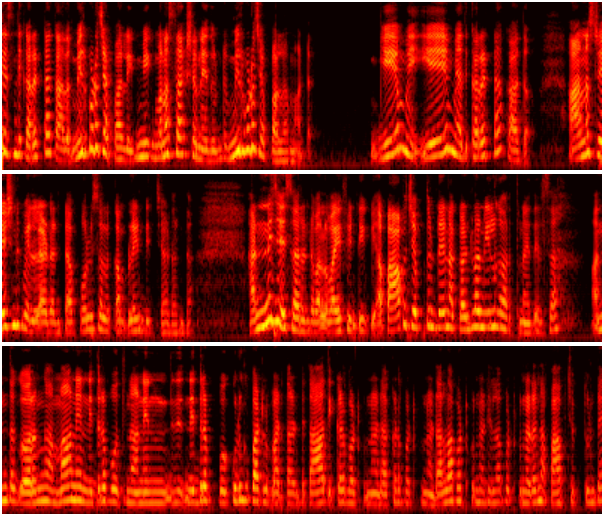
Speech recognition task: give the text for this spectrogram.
చేసింది కరెక్టా కాదా? మీరు కూడా చెప్పాలి. మీకు మనస్సాక్షి అనేది ఉంటే మీరు కూడా చెప్పాలన్నమాట. ఏమి ఏమి అది కరెక్టా కాదా? అన్న స్టేషన్కి వెళ్ళాడంట పోలీసు వాళ్ళకి కంప్లైంట్ ఇచ్చాడంట. అన్నీ చేశారంట వాళ్ళ వైఫ్ ఇంటికి. ఆ పాప చెప్తుంటే నా కంట్లో నీళ్ళు కారుతున్నాయి తెలుసా? అంత ఘోరంగా అమ్మ నేను నిద్రపోతున్నా నేను నిద్ర కునుకు పాటలు పడతా అంటే తాత ఇక్కడ పట్టుకున్నాడు అక్కడ పట్టుకున్నాడు అలా పట్టుకున్నాడు ఇలా పట్టుకున్నాడు అని ఆ పాప చెప్తుంటే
